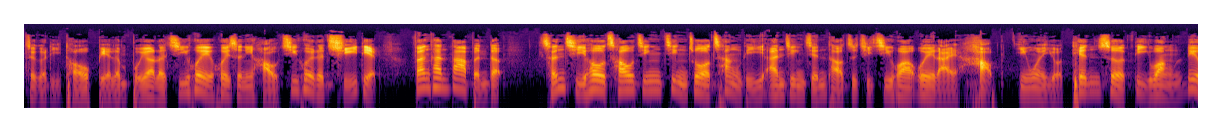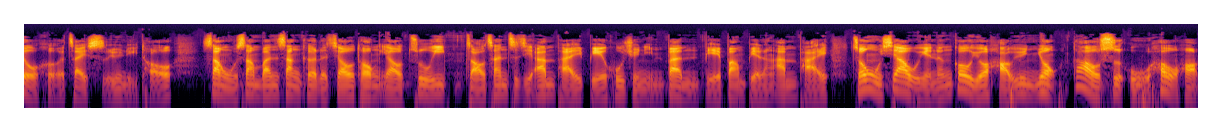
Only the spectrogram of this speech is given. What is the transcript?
这个里头别人不要的机会，会是你好机会的起点。翻看大本的。晨起后抄经静坐唱笛，安静检讨自己计划未来好，因为有天色地旺六合在时运里头。上午上班上课的交通要注意，早餐自己安排，别呼群引伴，别帮别人安排。中午下午也能够有好运用，倒是午后哈，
